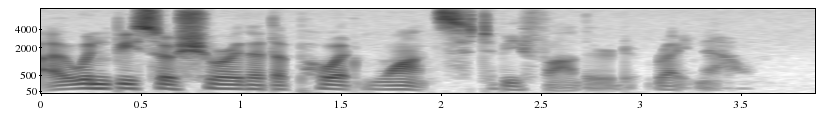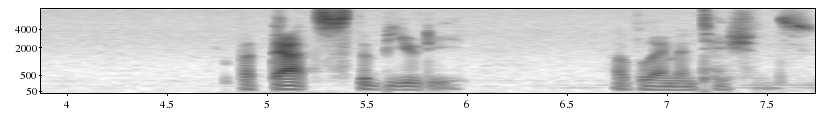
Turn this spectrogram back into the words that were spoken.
I wouldn't be so sure that the poet wants to be fathered right now. But that's the beauty of Lamentations.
